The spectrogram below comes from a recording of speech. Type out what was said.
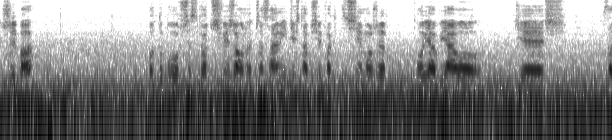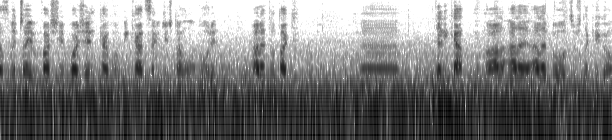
grzyba, bo to było wszystko odświeżone. Czasami gdzieś tam się faktycznie może pojawiało gdzieś, zazwyczaj właśnie w łazienkach, w ubikacjach gdzieś tam u góry, ale to tak e, delikatnie, no ale, ale, ale było coś takiego.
